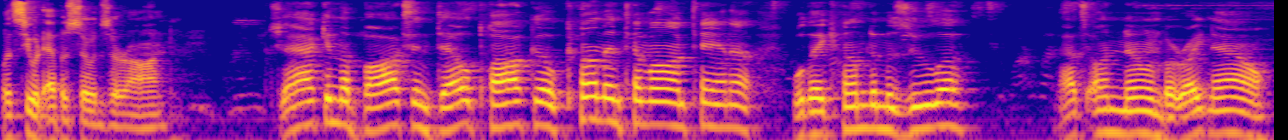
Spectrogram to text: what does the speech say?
let's see what episodes are on. Jack in the Box and Del Taco coming to Montana. Will they come to Missoula? That's unknown, but right now,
